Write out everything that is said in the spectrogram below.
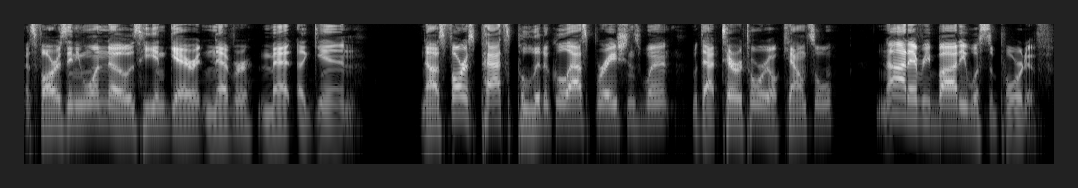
As far as anyone knows, he and Garrett never met again. Now, as far as Pat's political aspirations went, with that territorial council, not everybody was supportive.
